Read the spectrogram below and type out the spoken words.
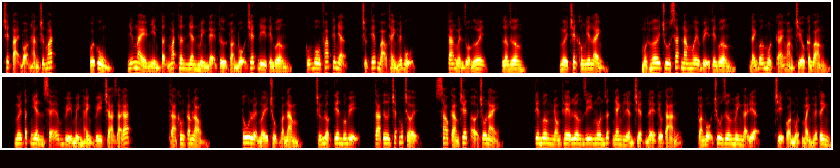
chết tại bọn hắn trước mắt. Cuối cùng, những này nhìn tận mắt thân nhân mình đệ tử toàn bộ chết đi tiên vương, cũng vô pháp tiếp nhận, trực tiếp bạo thành huyết vụ. Ta nguyền rủa ngươi, lâm dương. Ngươi chết không yên lành. Một hơi chu sát năm mươi vị tiên vương, đánh vỡ một cái hoàng triều cân bằng, ngươi tất nhiên sẽ vì mình hành vi trả giá đắt. Ta không cam lòng. Tu luyện mấy chục vạn năm, chứng được tiên vương vị, ta tư chất ngút trời, sao cam chết ở chỗ này? Tiên vương nhóm thê lương di ngôn rất nhanh liền triệt để tiêu tán toàn bộ chu dương minh đại điện, chỉ còn một mảnh huyết tinh.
